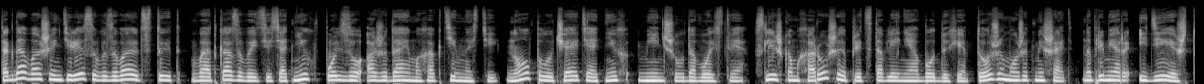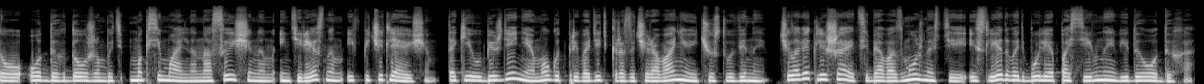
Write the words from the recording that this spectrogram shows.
Тогда ваши интересы вызывают стыд, вы отказываетесь от них в пользу ожидаемых активностей, но получаете от них меньше удовольствия. Слишком хорошее представление об отдыхе тоже может мешать. Например, идея, что отдых должен быть быть максимально насыщенным, интересным и впечатляющим. Такие убеждения могут приводить к разочарованию и чувству вины. Человек лишает себя возможности исследовать более пассивные виды отдыха.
